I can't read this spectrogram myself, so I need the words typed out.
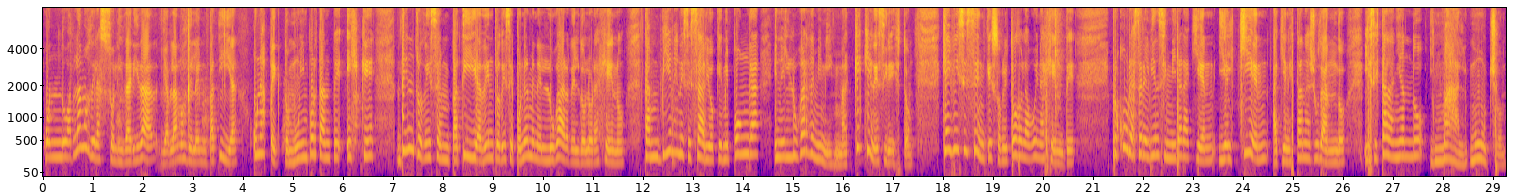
cuando hablamos de la solidaridad y hablamos de la empatía, un aspecto muy importante es que dentro de esa empatía, dentro de ese ponerme en el lugar del dolor ajeno, también es necesario que me ponga en el lugar de mí misma. ¿Qué quiere decir esto? Que hay veces en que, sobre todo la buena gente, procura hacer el bien sin mirar a quién y el quién a quien están ayudando les está dañando y mal, mucho.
